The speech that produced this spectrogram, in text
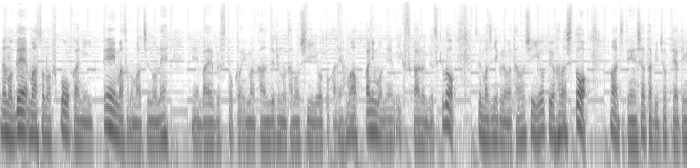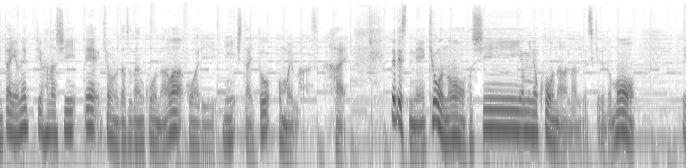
なので、まあその福岡に行って、まあその街のね、バイブスとか今感じるの楽しいよとかね、まあ他にもね、いくつかあるんですけど、そういう街に行くのが楽しいよという話と、まあ自転車旅ちょっとやってみたいよねっていう話で、今日の雑談コーナーは終わりにしたいと思います。はい。でですね、今日の星読みのコーナーなんですけれども、えっ、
